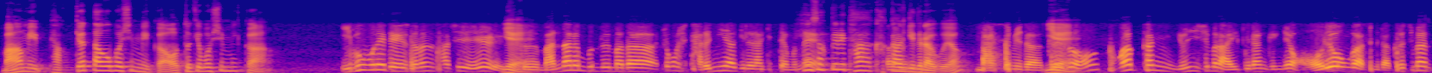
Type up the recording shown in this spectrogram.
마음이 바뀌었다고 보십니까? 어떻게 보십니까? 이 부분에 대해서는 사실 예. 그 만나는 분들마다 조금씩 다른 이야기를 하기 때문에 해석들이 다 각각이더라고요. 맞습니다. 예. 그래서 정확한 윤심을 알기란 굉장히 어려운 것 같습니다. 그렇지만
